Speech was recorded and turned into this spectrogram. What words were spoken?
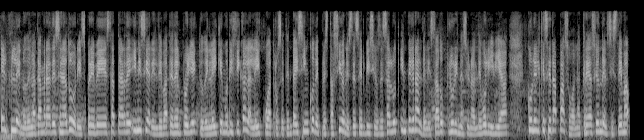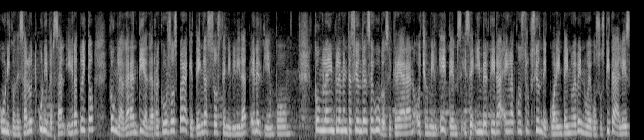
El Pleno de la Cámara de Senadores prevé esta tarde iniciar el debate del proyecto de ley que modifica la Ley 475 de prestaciones de servicios de salud integral del Estado Plurinacional de Bolivia, con el que se da paso a la creación del Sistema Único de Salud universal y gratuito, con la garantía de recursos para que tenga sostenibilidad en el tiempo. Con la implementación del seguro se crearán 8.000 ítems y se invertirá en la construcción de 49 nuevos hospitales,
